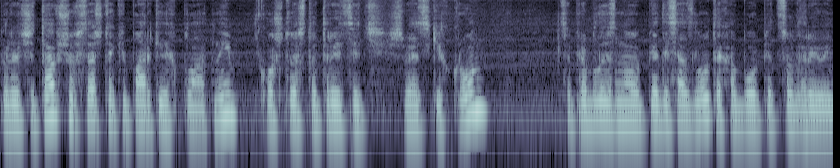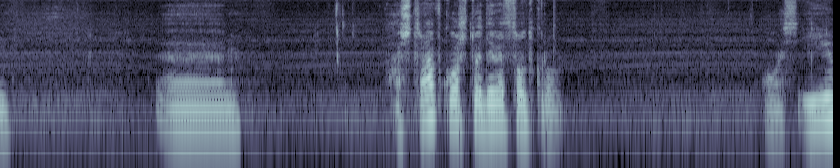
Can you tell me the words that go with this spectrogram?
перечитав, що все ж таки паркінг платний, коштує 130 шведських крон. Це приблизно 50 злотих або 500 гривень. Е, а штраф коштує 900 крон. Ось. І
